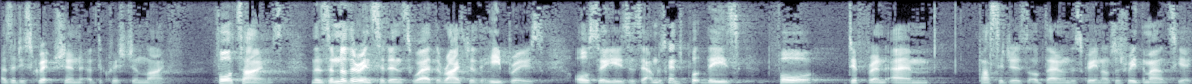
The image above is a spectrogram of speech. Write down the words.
as a description of the Christian life. Four times. there's another incident where the writer of the Hebrews also uses it. I'm just going to put these four different um, passages up there on the screen. I'll just read them out to you.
